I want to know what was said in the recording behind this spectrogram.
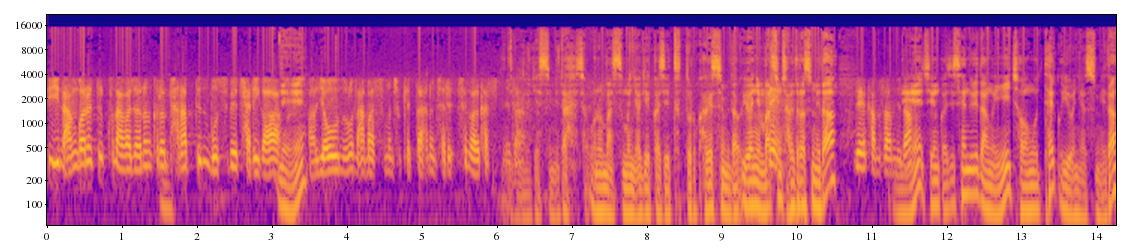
이 난관을 뚫고 나가자는 그런 단합된 모습의 자리가 네. 아, 여운으로 남았으면 좋겠다 하는 자리, 생각을 갖습니다. 알겠습니다. 자, 오늘 말씀은 여기까지 듣도록 하겠습니다. 의원님 말씀 네. 잘 들었습니다. 네, 감사합니다. 네, 지금까지 새누리당의 정우택 의원이었습니다.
